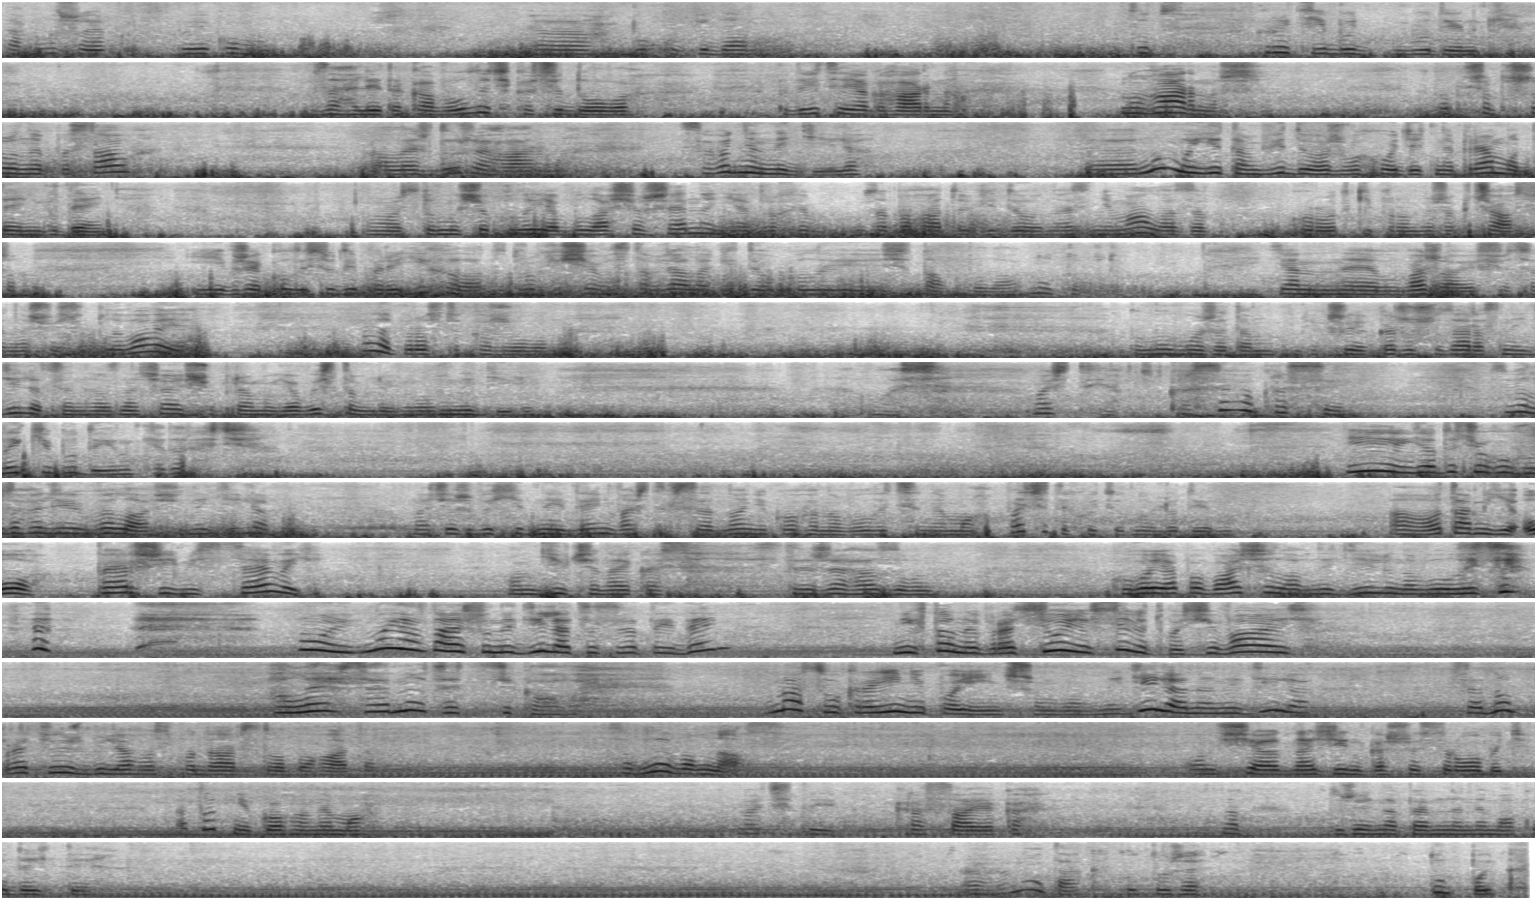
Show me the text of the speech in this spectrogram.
Так, ну що, по якому е, боку підемо? Тут круті будинки. Взагалі така вуличка чудова. Подивіться, як гарно. Ну гарно ж. Хто б щоб що не писав, але ж дуже гарно. Сьогодні неділя. Е, ну, мої там відео ж виходять не прямо день в день. Ось, тому що коли я була ще в Шеннені, я трохи забагато відео не знімала за короткий проміжок часу. І вже коли сюди переїхала, то трохи ще виставляла відео, коли ще там була. Ну, тобто, я не вважаю, що це на щось впливає, але просто кажу вам. Тому може там, якщо я кажу, що зараз неділя, це не означає, що прямо я виставлю його в неділю. Ось. Бачите, як тут красиво-красиво. Це великі будинки, до речі. І я до чого взагалі вела, що неділя, наче ж вихідний день, бачите, все одно нікого на вулиці нема. Бачите хоч одну людину? А, отам є. О, перший місцевий. Вон дівчина якась стриже газон. Кого я побачила в неділю на вулиці. Ой, ну я знаю, що неділя це святий день. Ніхто не працює, всі відпочивають. Але все одно це цікаво. У нас в Україні по-іншому. Неділя, не неділя. Все одно працюєш біля господарства багато. Особливо в нас. Вон ще одна жінка щось робить. А тут нікого нема. Бачите, краса яка. Дуже напевне нема куди йти. Ага, ну так, тут уже тупик.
